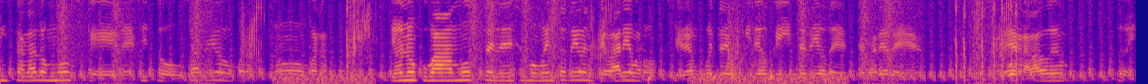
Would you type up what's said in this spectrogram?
instalar los mods que necesito usar, tío. Bueno, no, bueno, yo no ocupaba mods en ese momento, tío, en varios, bueno, si dieron cuenta de un video que hice, tío, de, varias de, que había grabado, tío. Uy,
